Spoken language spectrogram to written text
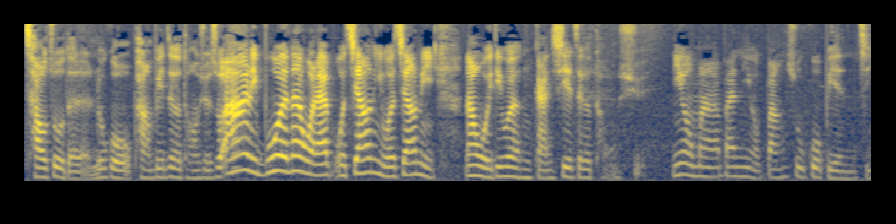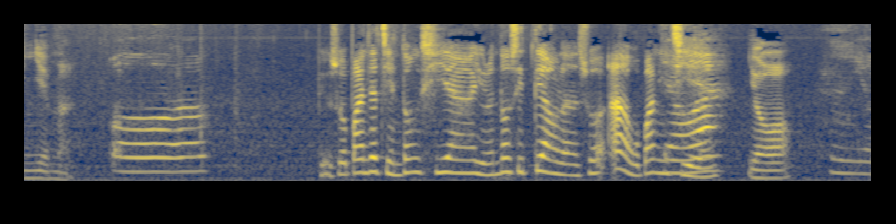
操作的人，如果我旁边这个同学说啊你不会，那我来我教你，我教你，那我一定会很感谢这个同学。你有吗？班你有帮助过别人的经验吗？呃，比如说帮人家捡东西啊，有人东西掉了，说啊我帮你捡，有，嗯有，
